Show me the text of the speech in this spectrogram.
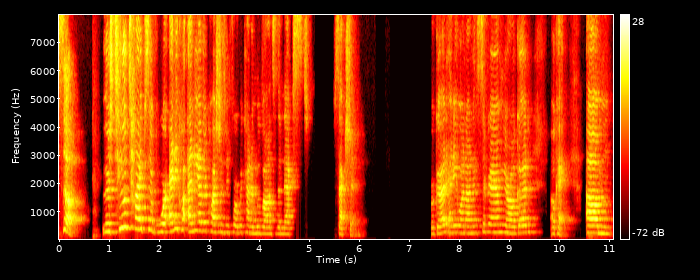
so there's two types of work. Any any other questions before we kind of move on to the next section? We're good. Anyone on Instagram? You're all good. Okay. Um,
